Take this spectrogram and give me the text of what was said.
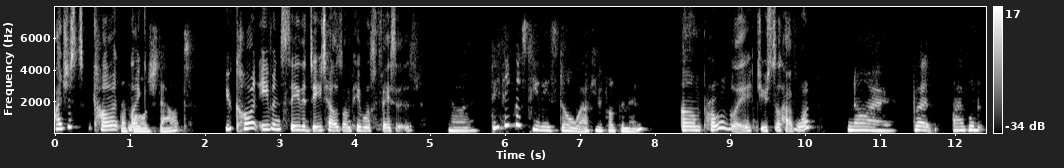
I just can't that like bulged out. you can't even see the details on people's faces. No. Do you think those TVs still work if you plug them in? Um, probably. Do you still have one? No, but I would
